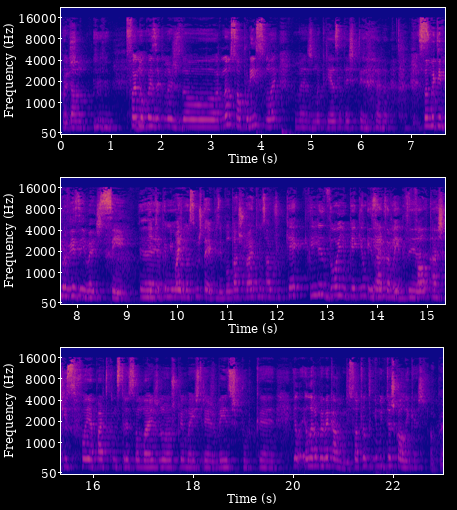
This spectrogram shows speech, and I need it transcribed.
Pois. Então, foi uma Não. coisa que me ajudou, não só por isso, não é? Mas uma criança tens que ter. São muito imprevisíveis. Sim. E Eh, aquilo que a mim mais me assusta é, por exemplo, ele está a chorar e tu não sabes o que é que lhe dói, o que é que ele quer, que é Exatamente. que falta. Acho que isso foi a parte que me estressou mais nos primeiros três meses, porque ele, ele era um bebê calminho, só que ele tinha muitas cólicas. Ok.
